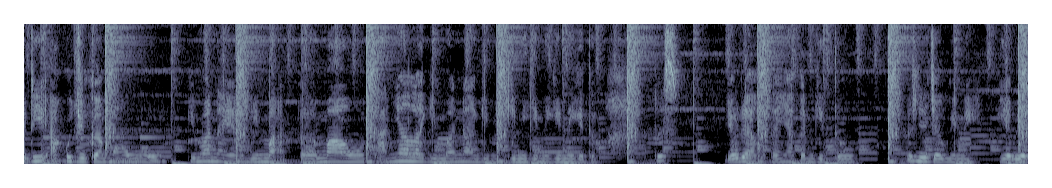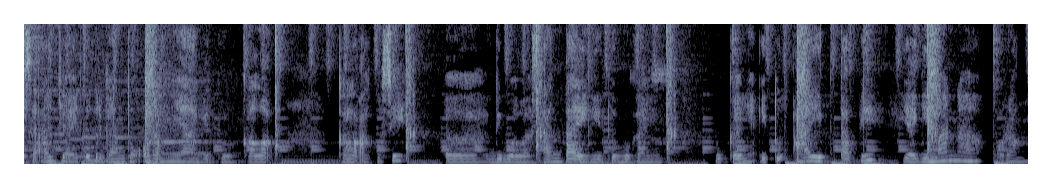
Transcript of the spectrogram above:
Jadi aku juga mau gimana ya gimana e, mau tanya lah gimana gini gini gini gitu. Terus ya udah aku tanyakan gitu. Terus dia jawab gini ya biasa aja itu tergantung orangnya gitu. Kalau kalau aku sih e, di bawah santai gitu bukan bukannya itu aib tapi ya gimana orang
